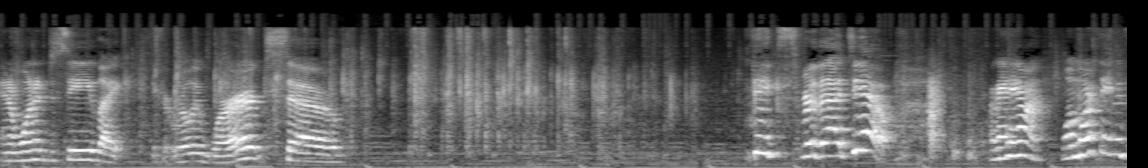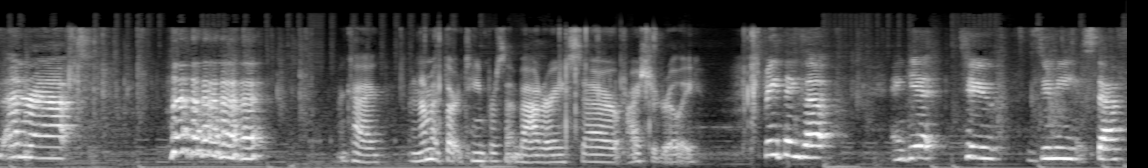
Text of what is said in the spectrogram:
and I wanted to see like if it really worked. So thanks for that too. Okay, hang on. One more thing that's unwrapped. okay, and I'm at 13% battery, so I should really speed things up and get to zoomy stuff.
